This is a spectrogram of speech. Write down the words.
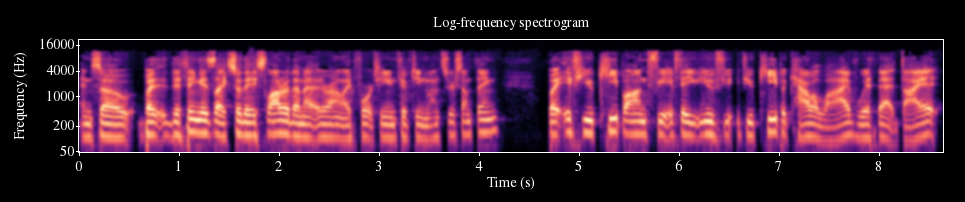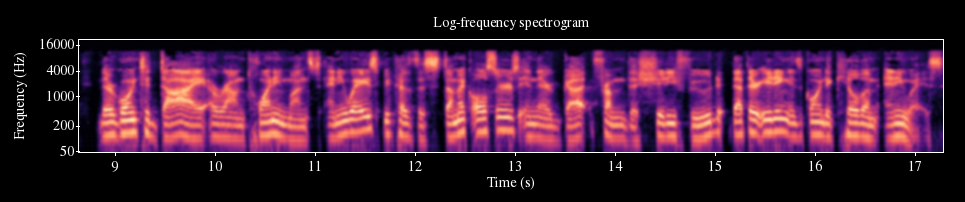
And so, but the thing is like, so they slaughter them at around like 14, 15 months or something. But if you keep on, fe- if they, if you, if you keep a cow alive with that diet, they're going to die around 20 months anyways, because the stomach ulcers in their gut from the shitty food that they're eating is going to kill them anyways.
